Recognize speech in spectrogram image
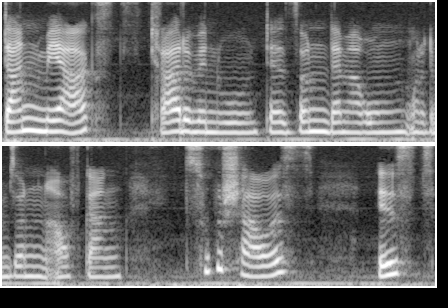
dann merkst, gerade wenn du der Sonnendämmerung oder dem Sonnenaufgang zuschaust, ist,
